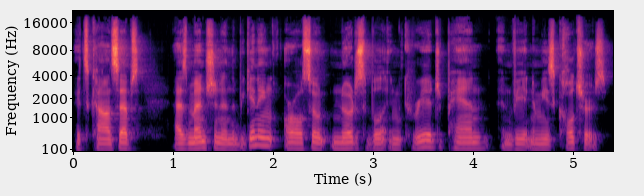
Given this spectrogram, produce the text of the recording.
Its concepts, as mentioned in the beginning, are also noticeable in Korea, Japan, and Vietnamese cultures,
